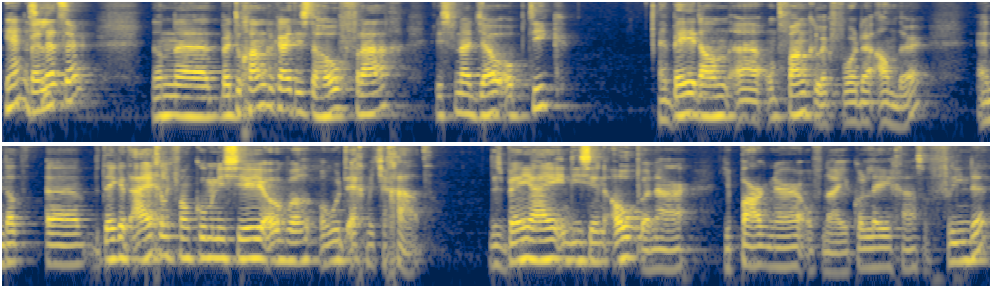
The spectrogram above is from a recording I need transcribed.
Ja, letter. Dan, bij toegankelijkheid is de hoofdvraag: is vanuit jouw optiek ben je dan ontvankelijk voor de ander? En dat uh, betekent eigenlijk van communiceer je ook wel hoe het echt met je gaat. Dus ben jij in die zin open naar je partner of naar je collega's of vrienden?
